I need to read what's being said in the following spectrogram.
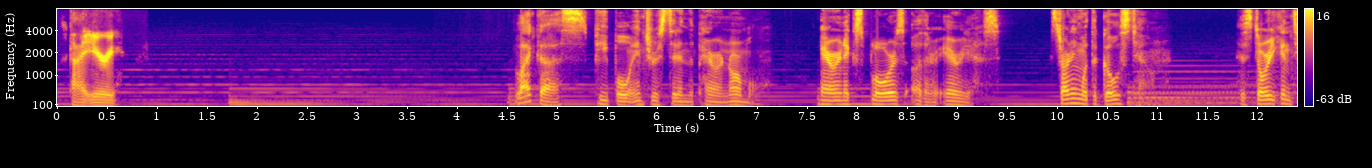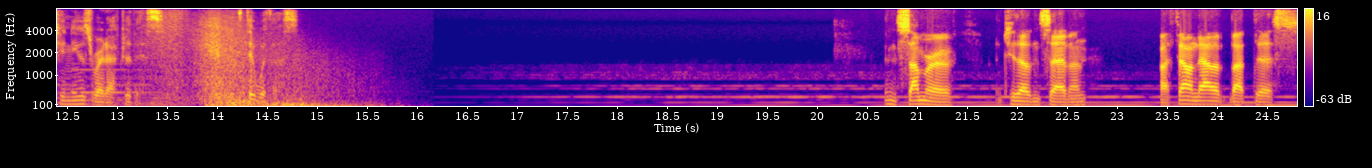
It's kind of eerie. Like us, people interested in the paranormal, Aaron explores other areas, starting with the ghost town. His story continues right after this. Stay with us. in summer of 2007, I found out about this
